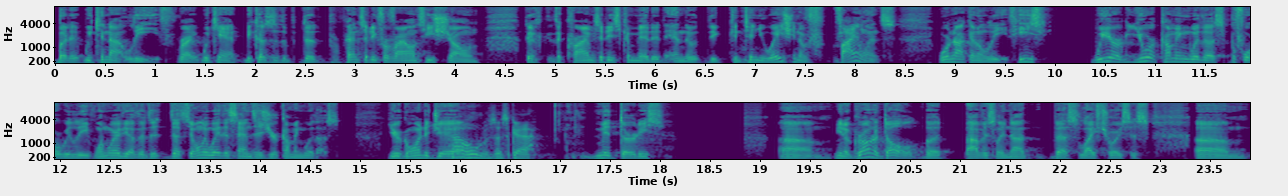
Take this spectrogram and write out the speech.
but it, we cannot leave, right? We can't because of the, the propensity for violence he's shown, the the crimes that he's committed and the the continuation of violence, we're not going to leave. He's we are you are coming with us before we leave, one way or the other. That's the only way this ends is you're coming with us. You're going to jail. How old was this guy? Mid thirties. Um, you know, grown adult, but obviously not best life choices. Um,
